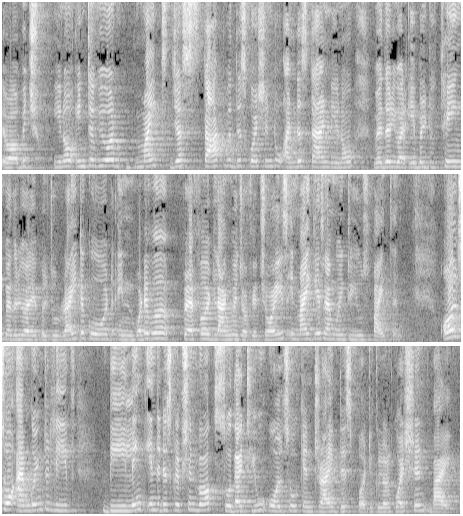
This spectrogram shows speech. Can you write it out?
uh, which you know interviewer might just start with this question to understand you know whether you are able to think whether you are able to write a code in whatever preferred language of your choice in my case i'm going to use python also i'm going to leave the link in the description box so that you also can try this particular question by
